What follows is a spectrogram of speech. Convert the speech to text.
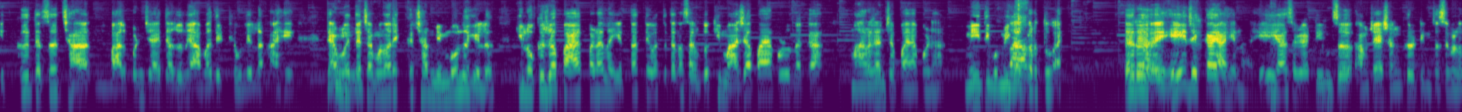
इतकं त्याचं छान बालपण जे आहे ते अजूनही अबाधित ठेवलेलं आहे त्यामुळे. त्याच्या मनावर एक छान बिंबवलं गेलं की लोक जेव्हा पाया पडायला येतात तेव्हा त्यांना सांगतो की माझ्या पाया पडू नका महाराजांच्या पाया पडा मी ती भूमिका. करतो आहे तर. हे जे काय आहे ना हे या सगळ्या टीमचं आमच्या या शंकर टीमचं सगळं.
